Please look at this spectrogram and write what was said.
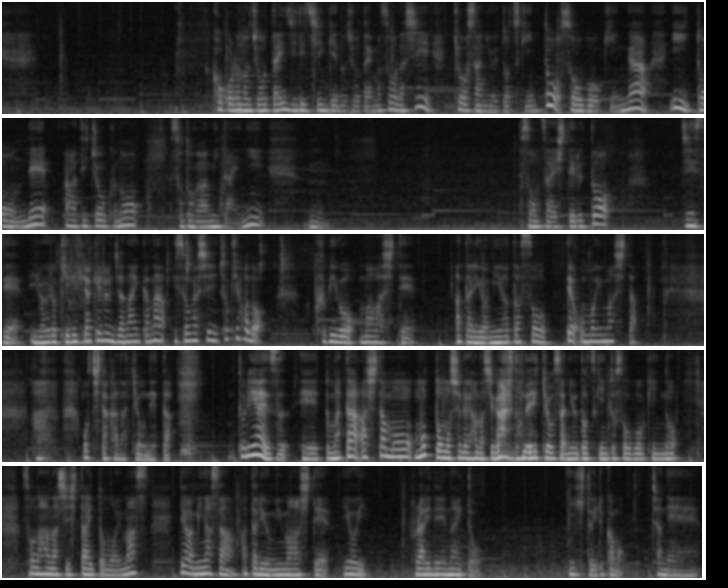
心の状態自律神経の状態もそうだし強鎖乳突筋と僧帽筋がいいトーンでアーティチョークの外側みたいに、うん、存在してると人生いろいろ切り開けるんじゃないかな忙しい時ほど首を回して辺りを見渡そうって思いました。あ、落ちたかな今日ネタ。とりあえず、えー、とまた明日ももっと面白い話があるので今日さ乳突筋と僧帽筋の。その話したいと思います。では皆さん辺りを見回して良いフライデーナイト。いい人いるかも。じゃあね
